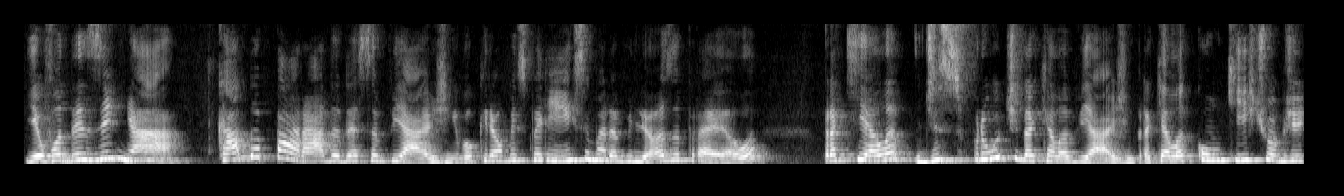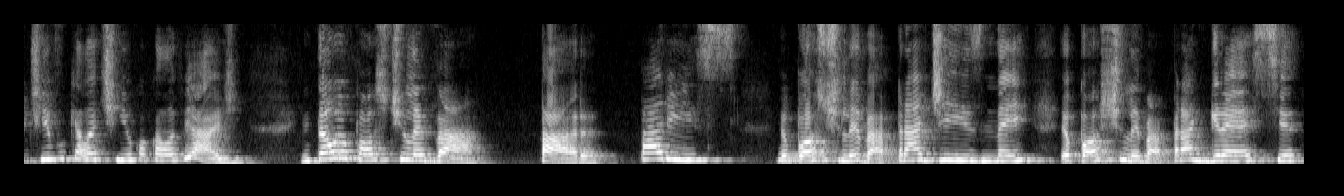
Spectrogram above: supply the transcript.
E eu vou desenhar cada parada dessa viagem. Eu vou criar uma experiência maravilhosa para ela, para que ela desfrute daquela viagem, para que ela conquiste o objetivo que ela tinha com aquela viagem. Então, eu posso te levar para Paris, eu posso te levar para Disney, eu posso te levar para Grécia.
